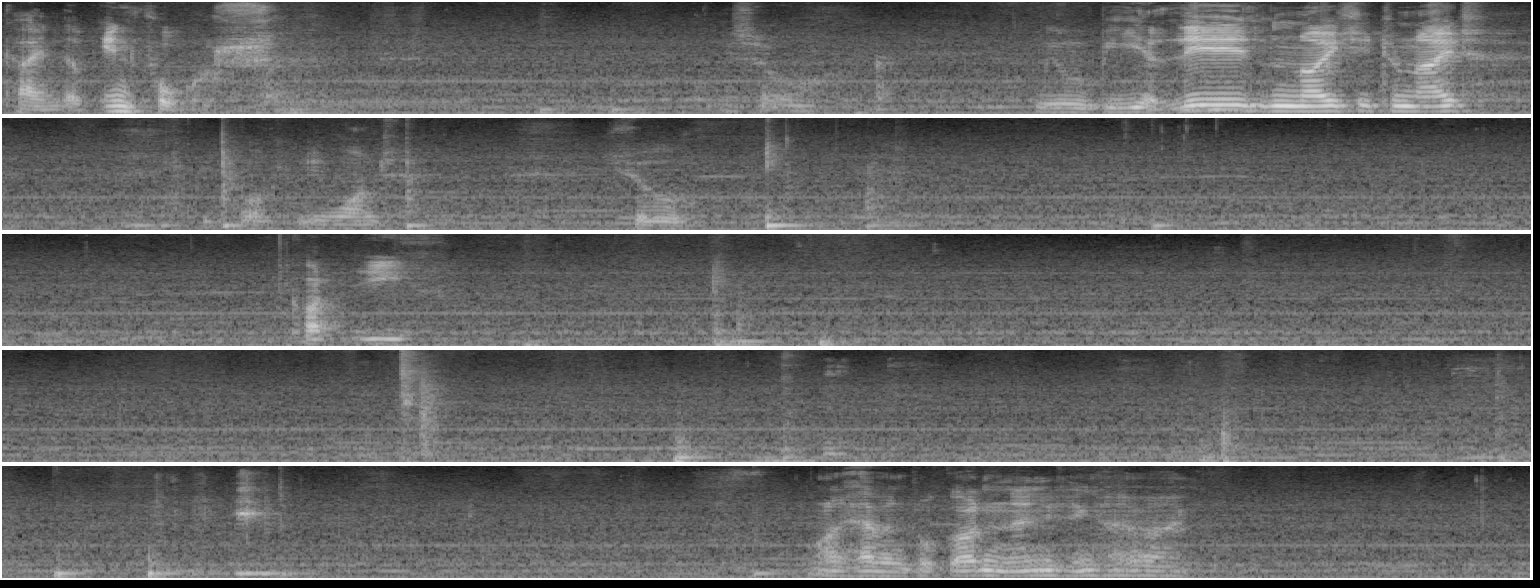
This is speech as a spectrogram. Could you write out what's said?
kind of in focus. So we will be a little noisy tonight. Because we want to cut these I haven't forgotten anything, have I?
